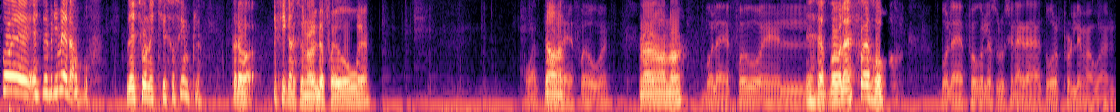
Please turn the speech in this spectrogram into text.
pues, es de primera, pues. De hecho, un hechizo simple, pero eficaz. Ese no es el de fuego, weón. Aguanta No. bola de fuego, weón. No, no, no. Bola de fuego es el. Es la bola de fuego. Bola de fuego es la solución a todos los problemas, weón.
